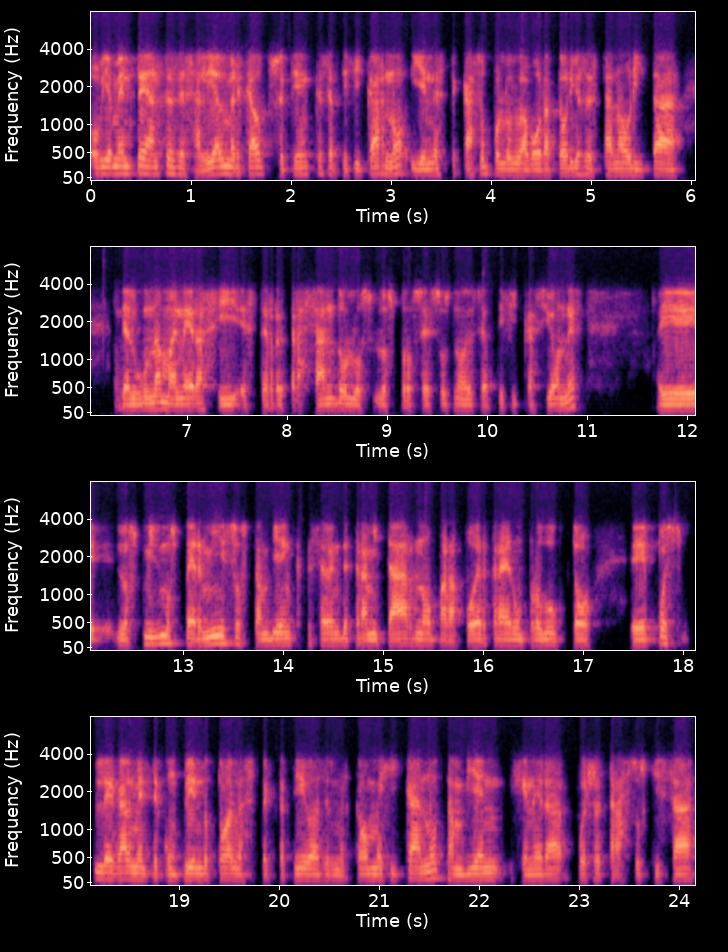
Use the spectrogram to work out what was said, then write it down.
obviamente, antes de salir al mercado, pues se tienen que certificar, ¿no? Y en este caso, pues los laboratorios están ahorita de alguna manera sí este, retrasando los, los procesos ¿no? de certificaciones. Eh, los mismos permisos también que se deben de tramitar, ¿no? Para poder traer un producto eh, pues legalmente cumpliendo todas las expectativas del mercado mexicano, también genera pues retrasos quizá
